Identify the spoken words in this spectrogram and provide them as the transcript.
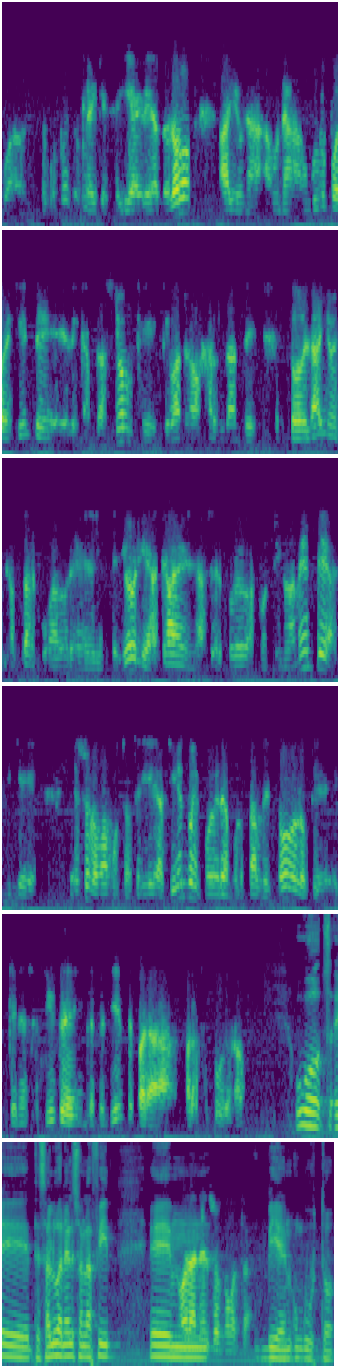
jugadores. Por supuesto que hay que seguir agregándolo. Hay una, un grupo de gente de captación que, va a trabajar durante todo el año en captar jugadores del interior y acá en hacer pruebas continuamente. Así que eso lo vamos a seguir haciendo y poder aportarle todo lo que, necesite Independiente para, para futuro. ¿no? Hugo, eh, te saluda Nelson Lafitte. Em, Hola Nelson, ¿cómo estás? Bien, un gusto.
